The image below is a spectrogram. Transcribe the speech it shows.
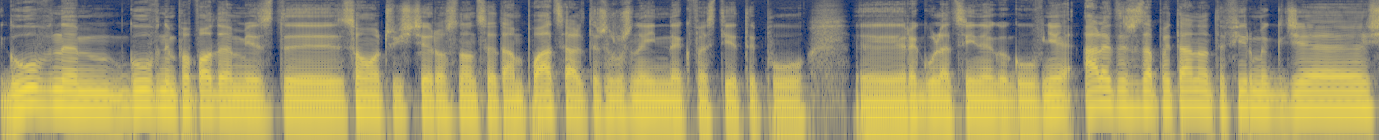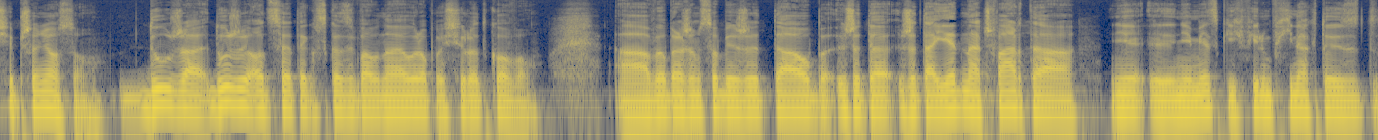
Głównym, głównym powodem jest, y, są oczywiście rosnące tam płace, ale też różne inne kwestie typu y, regulacyjnego głównie, ale też zapytano te firmy, gdzie się przeniosą. Duża, duży odsetek wskazywał na Europę Środkową, a wyobrażam sobie, że ta, że ta, że ta jedna czwarta nie, y, niemieckich firm w Chinach to jest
